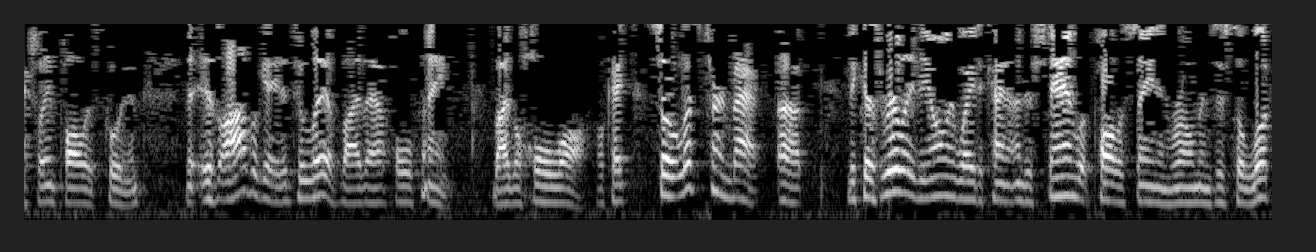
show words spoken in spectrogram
actually, and Paul is quoting him, is obligated to live by that whole thing, by the whole law. Okay? So let's turn back, uh, because really the only way to kind of understand what Paul is saying in Romans is to look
